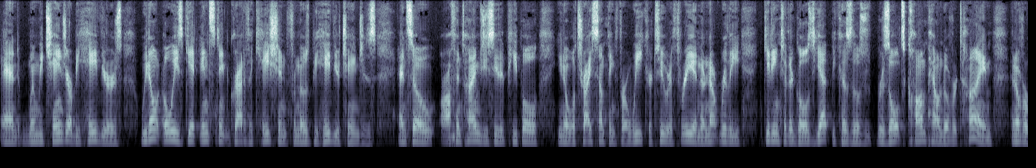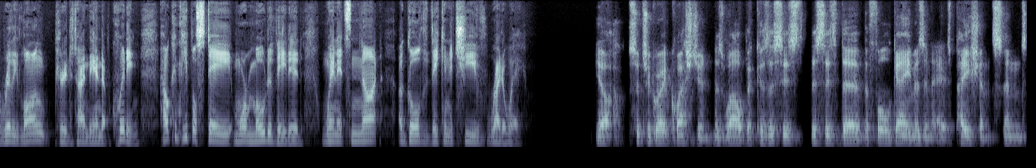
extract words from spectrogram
And when we change our behaviors, we don't always get instant gratification from those behavior changes. And so oftentimes you see that people, you know, will try something for a week or two or three and they're not really getting to their goals yet because those results compound over time. And over a really long period of time, they end up quitting. How can people stay more motivated when it's not a goal that they can achieve right away? Yeah, such a great question as well because this is this is the the full game, isn't it? It's patience, and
